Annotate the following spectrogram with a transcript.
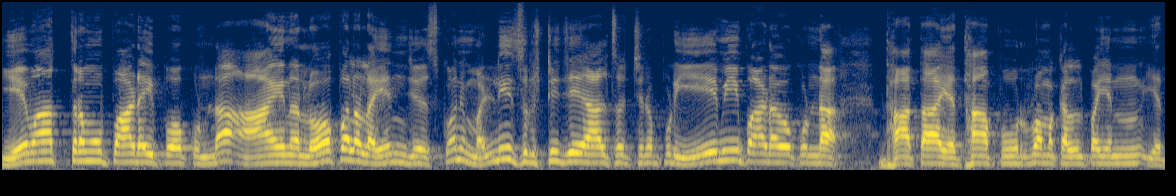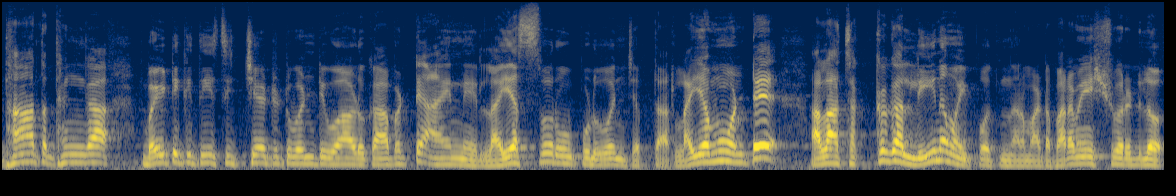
ఏమాత్రము పాడైపోకుండా ఆయన లోపల లయం చేసుకొని మళ్ళీ సృష్టి చేయాల్సి వచ్చినప్పుడు ఏమీ పాడవకుండా ధాత యథాపూర్వమ కల్పయన్ యథాతథంగా బయటికి తీసిచ్చేటటువంటి వాడు కాబట్టి ఆయన్ని లయస్వరూపుడు అని చెప్తారు. లయము అంటే అలా చక్కగా లీనమైపోతుంది అనమాట పరమేశ్వరుడిలో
